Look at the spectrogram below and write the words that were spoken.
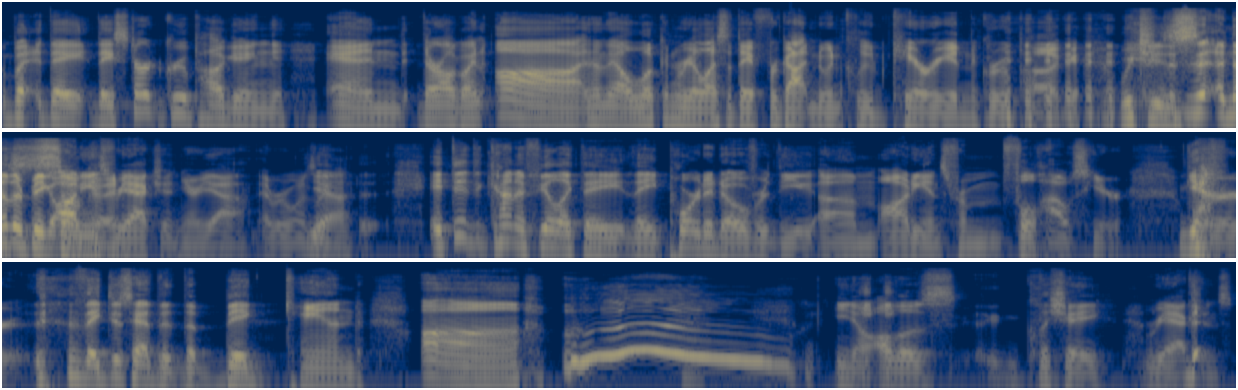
But they they start group hugging, and they're all going ah, and then they all look and realize that they've forgotten to include Carrie in the group hug, which is is another big so audience good. reaction here. Yeah, everyone's Yeah. like, it did kind of feel like they they ported over the um, audience from Full House here. Yeah. they just had the the big canned ah ooh, you know, all those cliche reactions.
